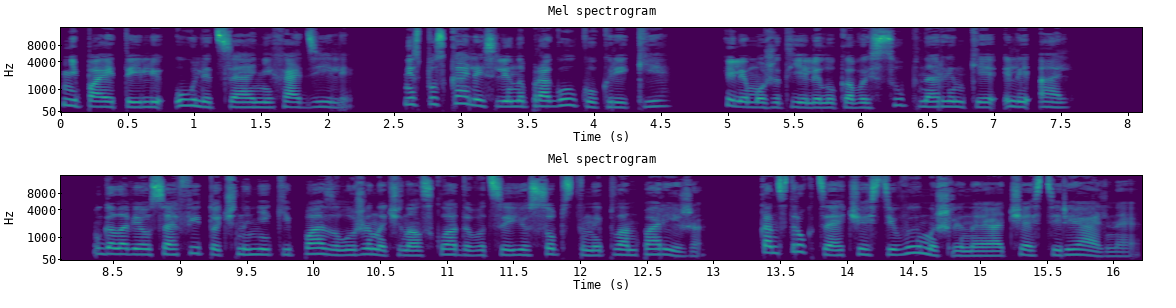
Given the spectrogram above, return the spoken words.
Не по этой ли улице они ходили? Не спускались ли на прогулку к реке? Или, может, ели луковый суп на рынке или аль? В голове у Софи точно некий пазл уже начинал складываться ее собственный план Парижа. Конструкция отчасти вымышленная, отчасти реальная.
